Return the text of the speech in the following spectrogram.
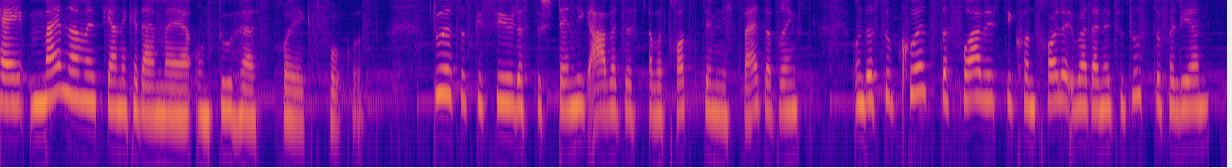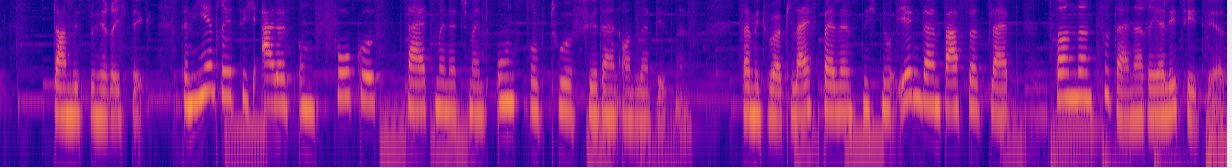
Hey, mein Name ist Janneke Deinmeier und du hörst Projekt Fokus. Du hast das Gefühl, dass du ständig arbeitest, aber trotzdem nichts weiterbringst und dass du kurz davor bist, die Kontrolle über deine To-Dos zu verlieren? Dann bist du hier richtig. Denn hier dreht sich alles um Fokus, Zeitmanagement und Struktur für dein Online-Business. Damit Work-Life-Balance nicht nur irgendein Passwort bleibt, sondern zu deiner Realität wird.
